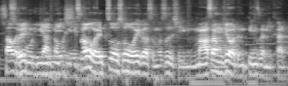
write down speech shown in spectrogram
稍微不一样都行。稍微做错一个什么事情，马上就有人盯着你看。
